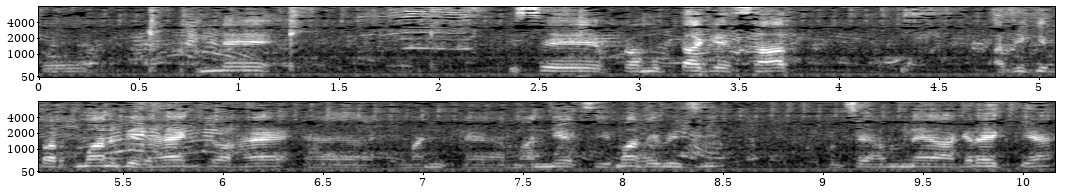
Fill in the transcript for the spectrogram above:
तो हमने इसे प्रमुखता के साथ अभी के वर्तमान विधायक जो है मान- माननीय सीमा देवी जी, उनसे हमने आग्रह किया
